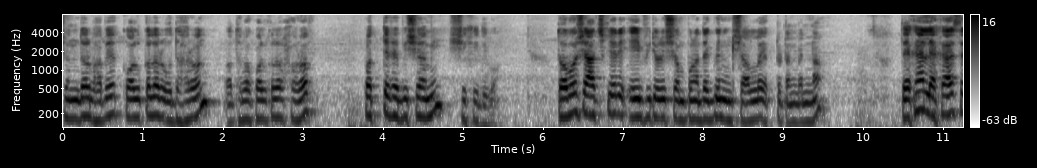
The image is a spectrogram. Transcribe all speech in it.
সুন্দরভাবে কলকলার উদাহরণ অথবা কলকলার হরফ প্রত্যেকটা বিষয় আমি শিখিয়ে দিব। তো অবশ্যই আজকের এই ভিডিওটি সম্পূর্ণ দেখবেন, ইনশাআল্লাহ একটু টানবেন না। তো এখানে লেখা আছে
